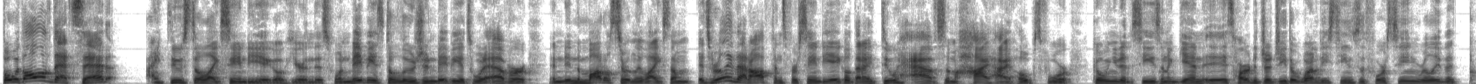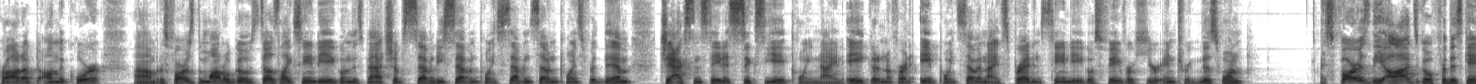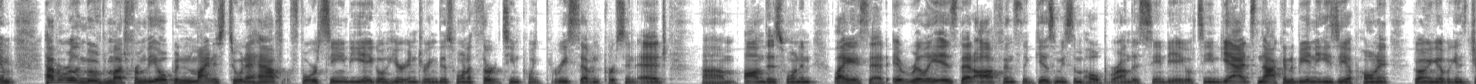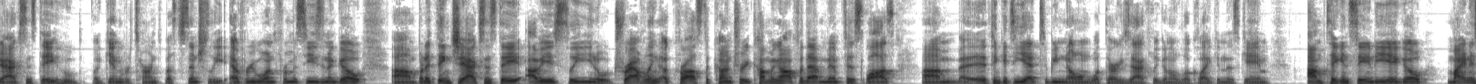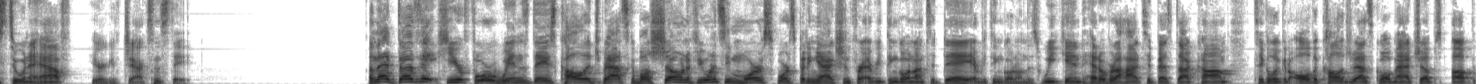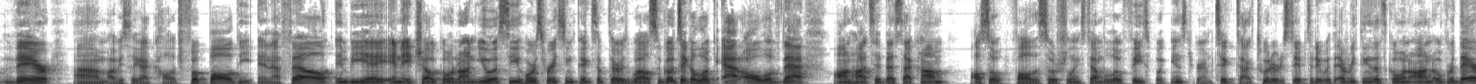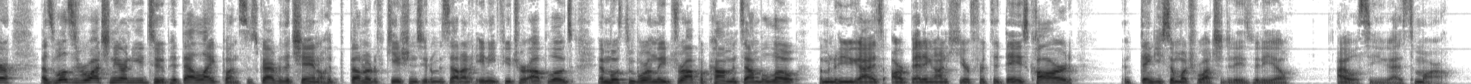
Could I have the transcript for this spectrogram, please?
But with all of that said, I do still like San Diego here in this one. Maybe it's delusion, maybe it's whatever. And in the model certainly likes them. It's really that offense for San Diego that I do have some high, high hopes for going into the season. Again, it's hard to judge either one of these teams before seeing really the product on the court. Um, but as far as the model goes, does like San Diego in this matchup. 77.77 points for them. Jackson State is 68.98, good enough for an 8.79 spread in San Diego's favor here entering this one. As far as the odds go for this game, haven't really moved much from the open. Minus two and a half for San Diego here entering this one, a 13.37% edge um, on this one. And like I said, it really is that offense that gives me some hope around this San Diego team. Yeah, it's not going to be an easy opponent going up against Jackson State, who again returns essentially everyone from a season ago. Um, but I think Jackson State, obviously, you know, traveling across the country, coming off of that Memphis loss. Um, I think it's yet to be known what they're exactly going to look like in this game. I'm taking San Diego minus two and a half here against Jackson State. And that does it here for Wednesday's college basketball show. And if you want to see more sports betting action for everything going on today, everything going on this weekend, head over to hottipbets.com. Take a look at all the college basketball matchups up there. Um, obviously, got college football, the NFL, NBA, NHL going on, UFC, horse racing picks up there as well. So go take a look at all of that on hottipbets.com. Also, follow the social links down below Facebook, Instagram, TikTok, Twitter to stay up to date with everything that's going on over there. As well as if you're watching here on YouTube, hit that like button, subscribe to the channel, hit the bell notifications so you don't miss out on any future uploads. And most importantly, drop a comment down below. Let me know who you guys are betting on here for today's card. And thank you so much for watching today's video. I will see you guys tomorrow.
